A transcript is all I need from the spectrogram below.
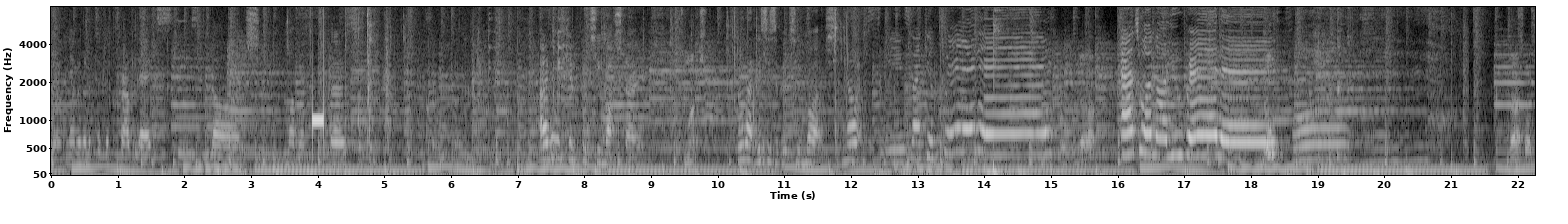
And then we're gonna put the crab legs, these large motherfuckers. I don't think we should put too much though. Too much. I feel like this is a bit too much. No, it seems like you're ready. Open it up. Antoine, are you ready? Nope. Oh. That's what's.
